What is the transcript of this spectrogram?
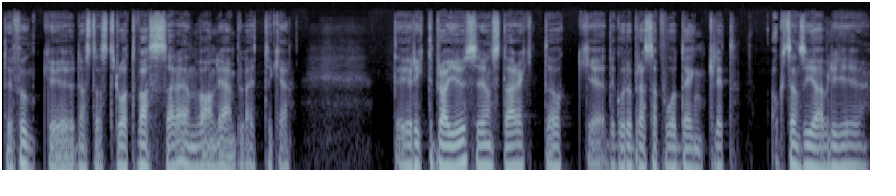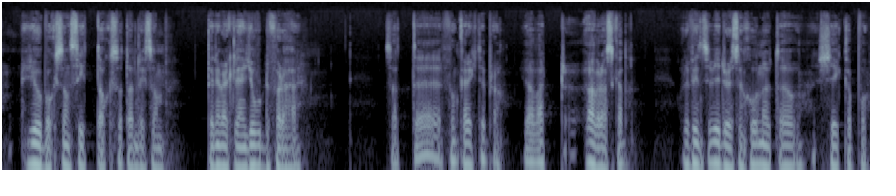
Det funkar ju nästan stråt vassare än vanlig Ambilight tycker jag. Det är ju riktigt bra ljus i den starkt och eh, det går att brassa på ordentligt. Och sen så gör väl ju Hue-boxen sitt också, att den, liksom, den är verkligen gjord för det här. Så att eh, det funkar riktigt bra. Jag har varit överraskad. Och det finns ju videorecensioner ute och kika på.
